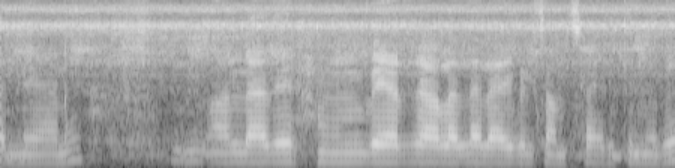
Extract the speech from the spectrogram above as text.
തന്നെയാണ്. അല്ലാതെ വേറൊരാളല്ല ലൈവിൽ സംസാരിക്കുന്നത്.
